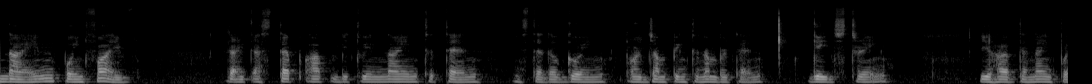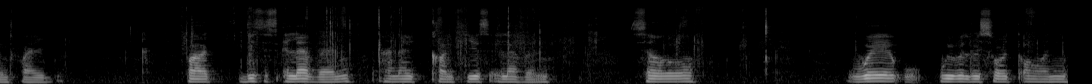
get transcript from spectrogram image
9.5 like a step up between 9 to 10 instead of going or jumping to number 10 gauge string you have the 9.5 but this is 11 and I can't use 11 so we, we will resort on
